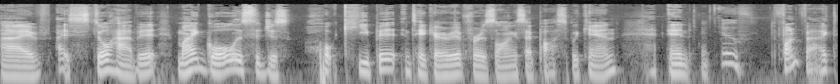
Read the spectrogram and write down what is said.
I've I still have it. My goal is to just ho- keep it and take care of it for as long as I possibly can. And Oof. fun fact,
